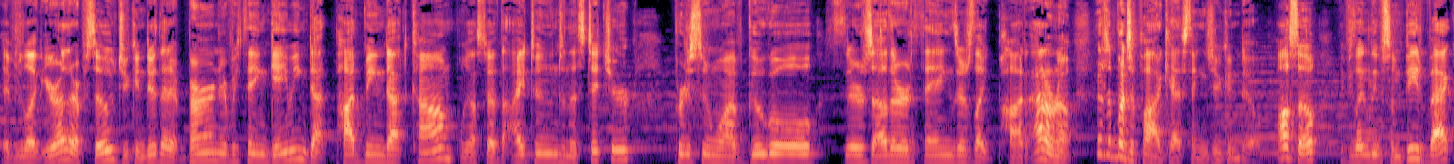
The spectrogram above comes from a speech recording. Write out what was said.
If you'd like to hear other episodes, you can do that at burneverythinggaming.podbean.com. We also have the iTunes and the Stitcher. Pretty soon we'll have Google. There's other things. There's like pod. I don't know. There's a bunch of podcast things you can do. Also, if you'd like to leave some feedback,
